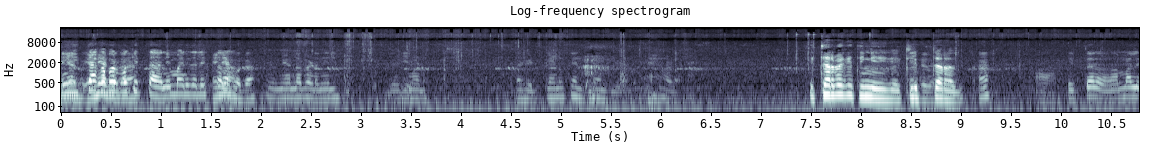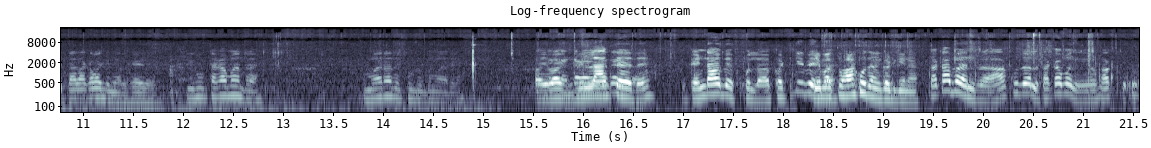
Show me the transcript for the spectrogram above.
ನೀ ಇತ್ತಾಕ ಬರ್ಬೇಕಿತ್ತ? ನಿಮ್ಮ ಮನೆಯಲ್ಲಿ ಇತ್ತಲ್ಲ? ಇನ್ನೆಲ್ಲ ಬೇಡ ನಿಲ್ಲ ವೇಟ್ ಮಾಡು. ನಾನು ಹಿಡ್ಕೊಂಡು ಕೆಂತ ಇತ್ತರ್ಬೇಕೆ ತಿಂಗಿ ಕ್ಲಿಪ್ ತರದು. ಇತ್ತಲ್ಲ ನಮ್ಮಲ್ಲಿ ತಗೋವಾಗಿನಲ್ಲ ಹೇಳಿ. ಈಗ ತಗೊಂಬಂದ್ರೆ? ಸುಮಾರು ಅದು ಸುಡುದು ಮಾರೆ ಇವಾಗ ಗ್ರಿಲ್ ಆಗ್ತಾ ಇದೆ. ಗಂಡ ಆಗ್ಬೇಕು ಫುಲ್ ಕಟ್ಟಿಗೆ ಬೇಕು? ಮತ್ತು ಹಾಕೋದಾನ ಕಡ್ಗಿನ ತಗೊಬಂದ್ರ? ಹಾಕುದಲ್ಲ ತಗೊಬನ್ನಿ ನೀವು ಹಾಕ್ತೀವಿ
